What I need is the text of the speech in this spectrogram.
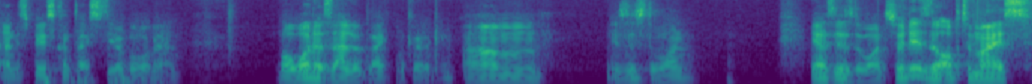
and the space complexity of O of n. But what does that look like in code? Um, is this the one? Yes, this is the one. So this is the optimized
